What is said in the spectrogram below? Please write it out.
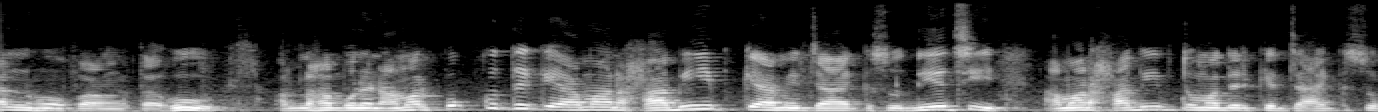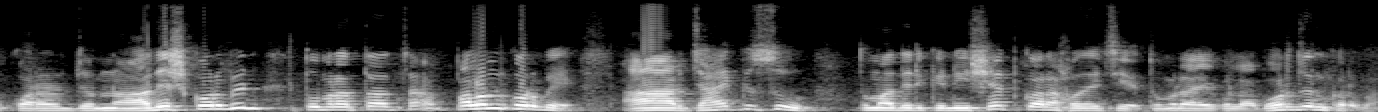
আনহু ফাহু আল্লাহ বলেন, আমার পক্ষ থেকে আমার হাবিবকে আমি যা কিছু দিয়েছি, আমার হাবিব তোমাদেরকে যা কিছু করার জন্য আদেশ করবেন, তোমরা তা পালন করবে। আর যা কিছু তোমাদেরকে নিষেধ করা হয়েছে, তোমরা এগুলা বর্জন করবা।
